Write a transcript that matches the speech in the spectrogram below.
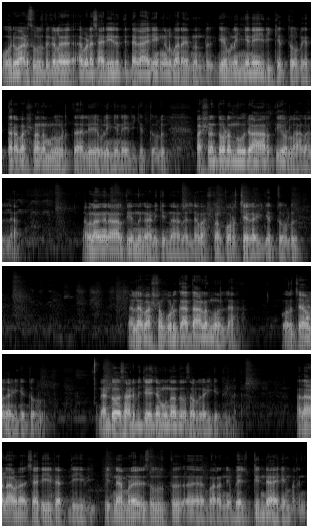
ഒരുപാട് സുഹൃത്തുക്കൾ അവിടെ ശരീരത്തിന്റെ കാര്യങ്ങൾ പറയുന്നുണ്ട്. ഇവളിങ്ങനെ ഇരിക്കത്തുള്ളൂ? എത്ര ഭക്ഷണം നമ്മൾ കൊടുത്താലും ഇവളിങ്ങനെ ഇരിക്കത്തുള്ളൂ? ഭക്ഷണത്തോടൊന്നും ഒരു ആർത്തിയുള്ള ആളല്ല. അവളങ്ങനെ ആർത്തിയൊന്നും കാണിക്കുന്ന ആളല്ല. ഭക്ഷണം കുറച്ചേ കഴിക്കത്തുള്ളൂ. അല്ല ഭക്ഷണം കൊടുക്കാത്ത ആളൊന്നുമല്ല കുറച്ചേ അവൾ കഴിക്കത്തുള്ളൂ. രണ്ട് ദിവസം അടുപ്പിച്ച് കഴിച്ചാൽ മൂന്നാം ദിവസം അവൾ കഴിക്കത്തില്ല. അതാണ് അവിടെ ശരീര രീതി. പിന്നെ നമ്മുടെ ഒരു സുഹൃത്ത് പറഞ്ഞു ബെൽറ്റിന്റെ കാര്യം പറഞ്ഞു.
